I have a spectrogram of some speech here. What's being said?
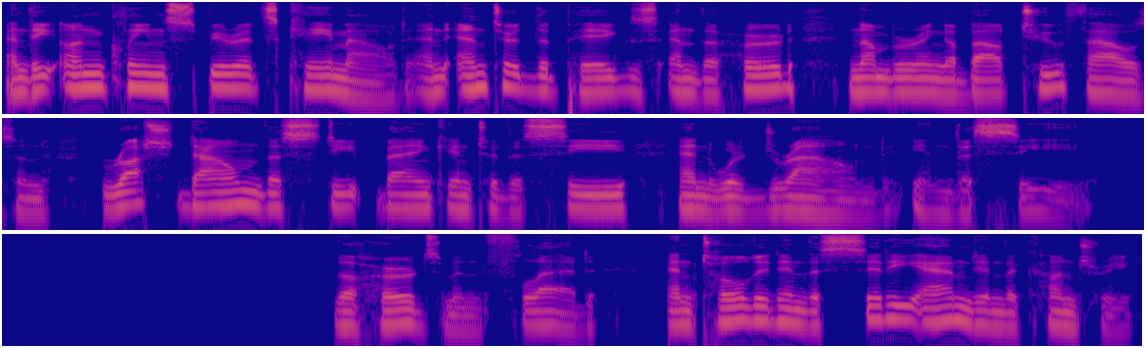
And the unclean spirits came out and entered the pigs, and the herd, numbering about two thousand, rushed down the steep bank into the sea and were drowned in the sea. The herdsmen fled and told it in the city and in the country,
